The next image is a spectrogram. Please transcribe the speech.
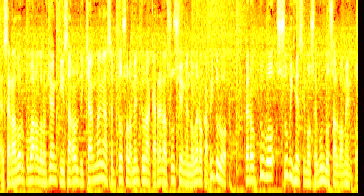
El cerrador cubano de los Yankees, Harold Chapman, aceptó solamente una carrera sucia en el noveno capítulo, pero obtuvo su vigésimo segundo salvamento.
